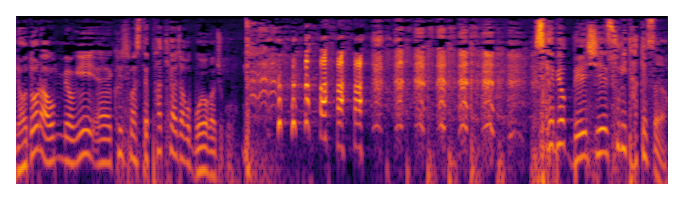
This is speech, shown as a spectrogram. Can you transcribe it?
여덟 아홉 명이 에, 크리스마스 때 파티하자고 모여가지고 새벽 4시에 술이 다 깼어요.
